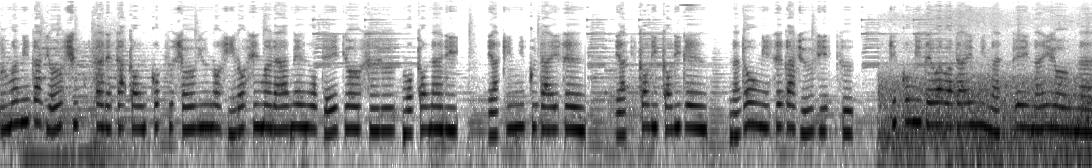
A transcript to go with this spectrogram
旨味が凝縮された豚骨醤油の広島ラーメンを提供する元成、焼肉大山、焼き鳥鳥源、などお店が充実。口コミでは話題になっていないような、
